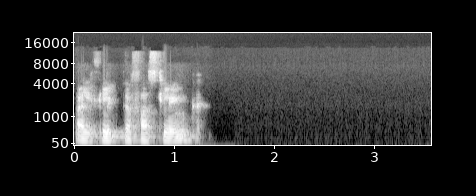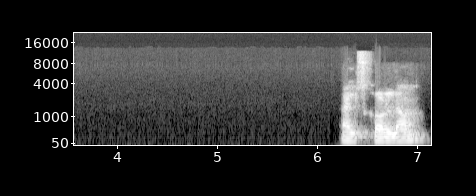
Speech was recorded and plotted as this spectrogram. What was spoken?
I'll click the first link. I'll scroll down.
